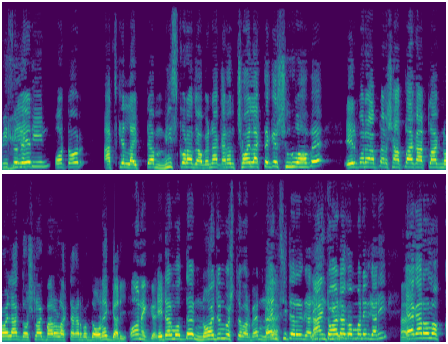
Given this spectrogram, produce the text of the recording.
পিছনে তিন। অটোর আজকের লাইফটা মিস করা যাবে না কারণ ছয় লাখ থেকে শুরু হবে। এরপরে আপনার সাত লাখ আট লাখ নয় লাখ দশ লাখ বারো লাখ টাকার মধ্যে অনেক গাড়ি। অনেক গাড়ি। এটার মধ্যে নয় জন বসতে পারবেন। হ্যাঁ। নাইন সিটারের গাড়ি টয়টা কোম্পানির গাড়ি হ্যাঁ। এগারো লক্ষ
